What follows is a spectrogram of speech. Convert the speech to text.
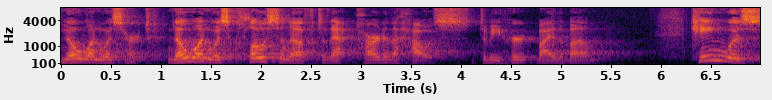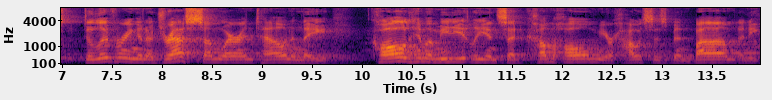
no one was hurt. No one was close enough to that part of the house to be hurt by the bomb. King was delivering an address somewhere in town, and they called him immediately and said, Come home, your house has been bombed. And he,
